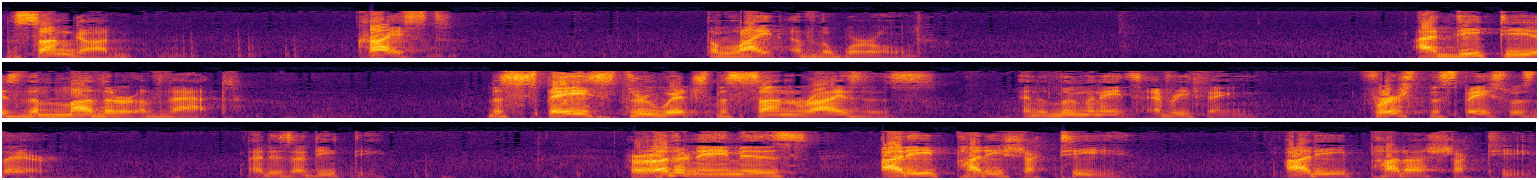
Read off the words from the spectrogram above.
the sun god. Christ, the light of the world. Aditi is the mother of that. The space through which the sun rises and illuminates everything. First, the space was there. That is Aditi. Her other name is Adi Shakti, Adi Para Shakti.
